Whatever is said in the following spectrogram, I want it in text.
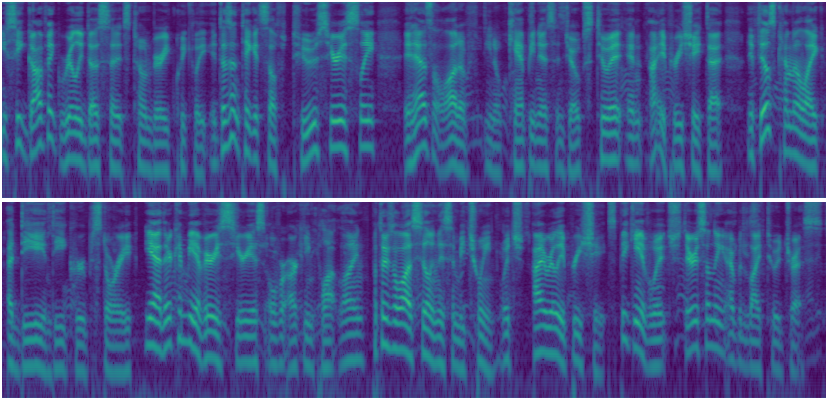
You see, Gothic really does set its tone very quickly. It doesn't take itself too seriously. It has a lot of, you know, campiness and jokes to it, and I appreciate that. It feels kind of like a D&D group story. Yeah, there can be a very serious overarching plot line, but there's a lot of silliness in between, which I really appreciate. Speaking of which, there is something I would like to address.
